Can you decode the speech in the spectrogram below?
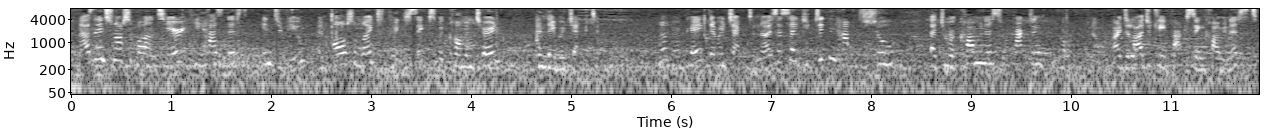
And as an international volunteer, he has this interview in autumn 1936 with Comintern, and they reject him. Okay, they reject him. Now, as I said, you didn't have to show that you were communist or practicing, you know, ideologically practicing communist,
